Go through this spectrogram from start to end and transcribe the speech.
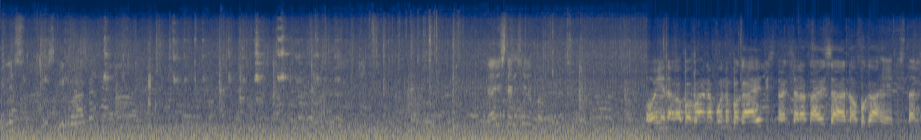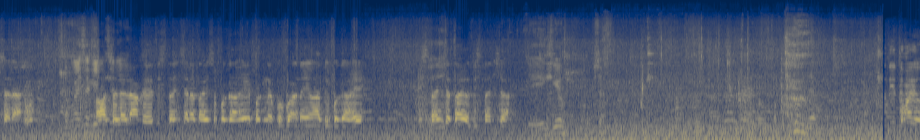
Bilis. Iski ko agad. Dahil distansya lang pa. Hoy, nakababa na po ng bagahe. Distansya na tayo sa ano, bagahe. Distansya na. Ito kayo sa Oh, sa lalaki, distansya na tayo sa bagahe pag nababa na yung ating bagahe. Distansya tayo, distansya. Thank you. Dito kayo.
